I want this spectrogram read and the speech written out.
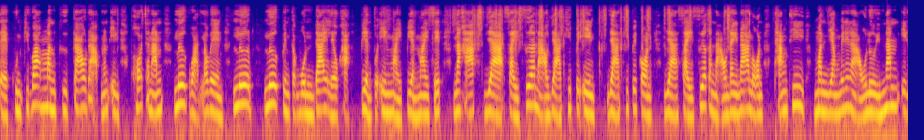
แต่คุณคิดว่ามันคือก้าวดาบนั่นเอง เพราะฉะนั้นเลิกหวาดระแวงเลิกเลิกเป็นกังวลได้แล้วค่ะ ลี่ยนตัวเองใหม่เปลี่ยน mindset นะคะ อย่าใส่เสื้อหนาว อย่าคิดไปเอง อย่าคิดไปก่อน อย่าใส่เสื้อกันหนาวในหน้าร้อน ทั้งที่มันยังไม่ได้หนาวเลยนั่นเอง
